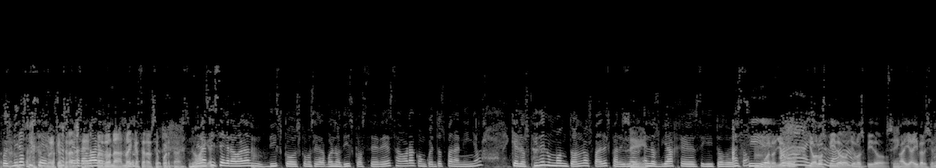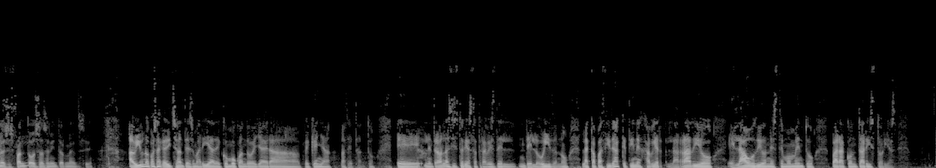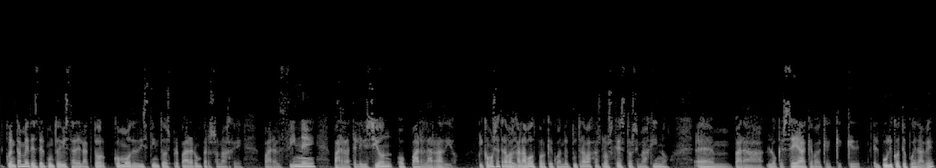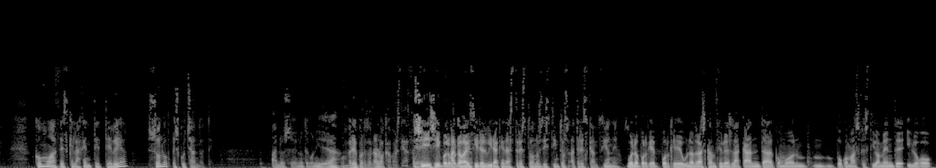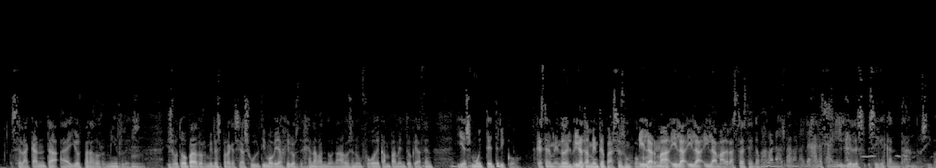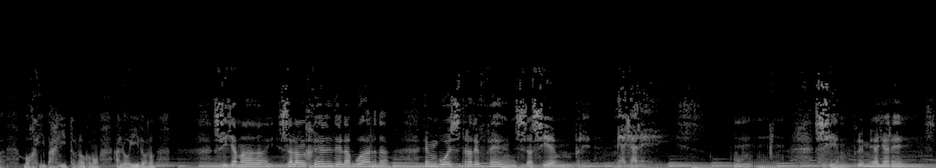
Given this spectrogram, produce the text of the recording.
Pues mira si se, no hay que cerrarse, perdona, no hay que cerrarse puertas. mira si se grabaran discos, como se bueno, discos, CDs ahora con cuentos para niños, ah, que los piden un montón los padres para ir en los viajes y todo ah, eso. Sí, bueno, yo, ah, yo los pido, yo los pido. Hay, hay versiones espantosas en internet, sí. Había una cosa que ha dicho antes María de cómo cuando ella era pequeña, no hace tanto, eh, le entraban las historias a través del, del, oído, ¿no? La capacidad que tiene Javier, la radio, el audio en este momento, para contar historias. Cuéntame desde el punto de vista del actor cómo de distinto es preparar un personaje para el cine, para la televisión o para la radio. ¿Y cómo se trabaja la voz? Porque cuando tú trabajas los gestos, imagino, em, para lo que sea que, que el público te pueda ver, ¿Cómo haces que la gente te vea solo escuchándote? Ah, no sé, no tengo ni idea. Hombre, perdona, lo acabas de hacer. Sí, sí, pero bueno. Acaba de decir Elvira que das tres tonos distintos a tres canciones. Bueno, porque, porque una de las canciones la canta como un poco más festivamente y luego se la canta a ellos para dormirles. Mm. Y sobre todo para dormirles para que sea su último viaje y los dejen abandonados en un fuego de campamento que hacen. Y es muy tétrico. Que es tremendo, Elvira también te pases un poco. Y la, ¿eh? y la, y la, y la madrastra está diciendo, vámonos, vámonos, déjales ahí. Y él sigue cantando, así, bajito, ¿no? Como al oído, ¿no? Si llamáis al ángel de la guarda, en vuestra defensa siempre me hallaréis. Mm. siempre me hallaréis.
